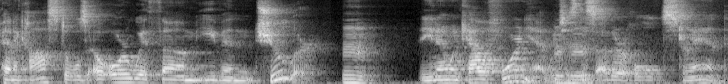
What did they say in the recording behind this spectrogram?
Pentecostals or with um, even Schuller, Mm. you know, in California, which is Mhm. this other whole strand.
